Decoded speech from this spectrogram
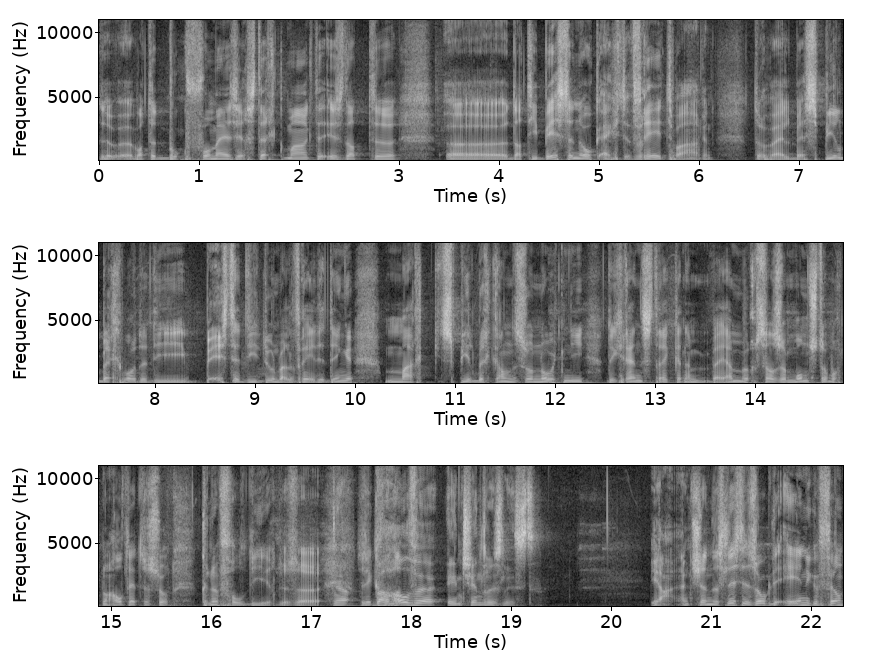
eh, wat het boek voor mij zeer sterk maakte, is dat, eh, eh, dat die beesten ook echt vreed waren. Terwijl bij Spielberg worden die beesten, die doen wel vrede dingen, maar Spielberg kan zo nooit niet de grens trekken. En bij hem wordt zelfs een monster wordt nog altijd een soort knuffeldier. Dus, Ja. dus ik vond dat- Behalve in Schindler's List. Ja, en Schindler's List is ook de enige film,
